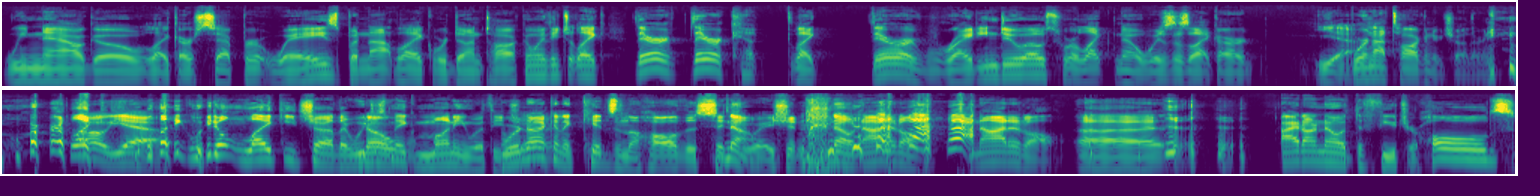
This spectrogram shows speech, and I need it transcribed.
we now go like our separate ways but not like we're done talking with each other like there there are like there are writing duos who are like no this is like our Yeah. we're not talking to each other anymore. like, Oh, yeah. like we don't like each other. We just make money with each other. We're other. not going to kids in the hall this situation. no, not at all. not at all. Uh, I don't know what the future holds.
